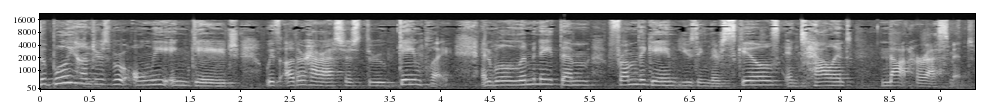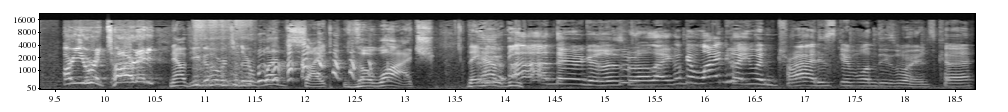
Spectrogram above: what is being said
The bully hunters will only engage with other harassers through gameplay and will eliminate them from the game using their skills and talent, not harassment. Are you retarded? Now, if you go over to their website, The Watch, they have the ah, there it goes, bro. Like, okay, why do I even try to skip one of these words? Cause,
